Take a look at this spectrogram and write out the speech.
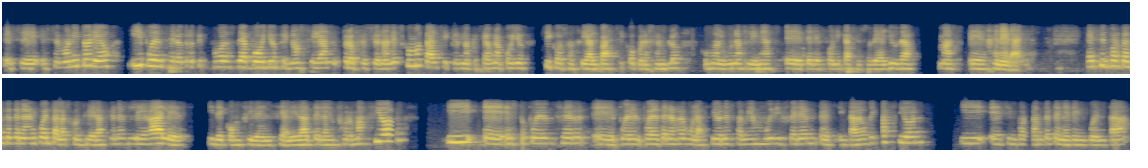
ese, ese monitoreo y pueden ser otro tipo de apoyo que no sean profesionales como tal, sino que sea un apoyo psicosocial básico, por ejemplo, como algunas líneas eh, telefónicas eso de ayuda más generales. Es importante tener en cuenta las consideraciones legales y de confidencialidad de la información y eh, esto eh, puede tener regulaciones también muy diferentes en cada ubicación y es importante tener en cuenta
